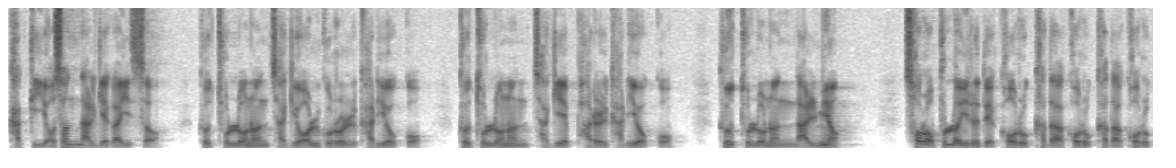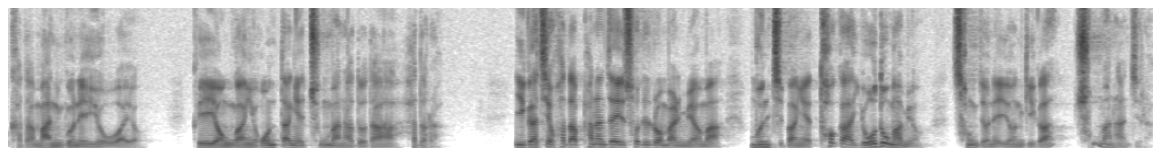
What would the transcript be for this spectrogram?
각기 여섯 날개가 있어 그 둘로는 자기 얼굴을 가리었고 그 둘로는 자기의 발을 가리었고 그 둘로는 날며 서로 불러 이르되 거룩하다 거룩하다 거룩하다. 만군의 여호와여 그의 영광이 온 땅에 충만하도다 하더라. 이같이 화답하는 자의 소리로 말미암아 문지방에 터가 요동하며 성전의 연기가 충만한지라.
